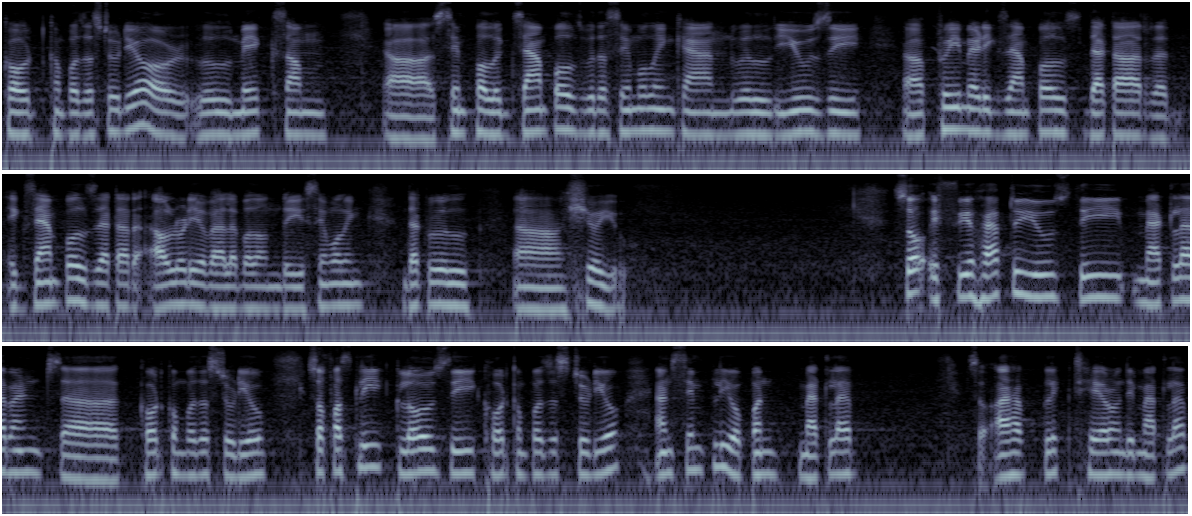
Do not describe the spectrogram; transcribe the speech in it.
Code Composer Studio or we'll make some uh, simple examples with a Simulink and we'll use the uh, pre-made examples that are uh, examples that are already available on the Simulink that will uh, show you. So if you have to use the MATLAB and uh, Code Composer Studio so firstly close the Code Composer Studio and simply open MATLAB so I have clicked here on the MATLAB.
